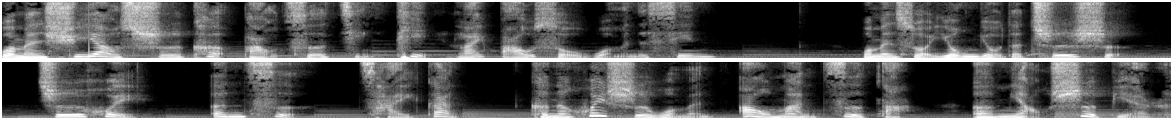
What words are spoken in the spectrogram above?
我们需要时刻保持警惕，来保守我们的心。我们所拥有的知识、智慧、恩赐、才干，可能会使我们傲慢自大而藐视别人。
